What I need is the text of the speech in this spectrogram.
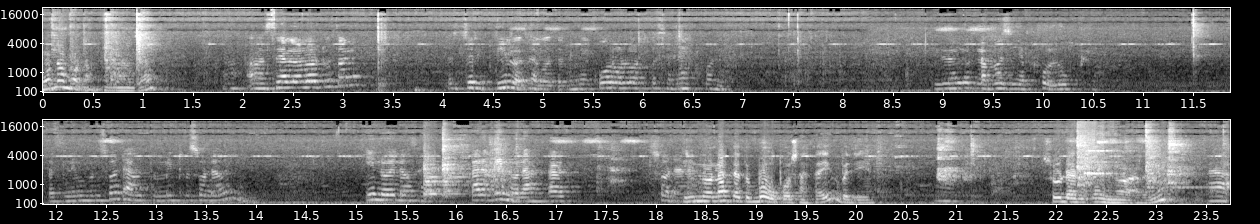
મોટા મોટા ફૂલા હતા. સેલો લોટ હતો ને? તો જરીક ઢીલો થયો હતો મેં કોરો લોટ પછી નાખ્યો ને. ઢીલા લોટના ભજીયા ફૂલ ઉફ્યો. પછી લીંબુ સોડા આવે તો મીઠો સોડા હોય ને. એનો એનો ખાય કારણ એનો નાખ કારણ સોડા એનો નાખે તો બહુ પોસા થાય ભજીયા. પછી સોડાનું કંઈ ન આવે ને? હા.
